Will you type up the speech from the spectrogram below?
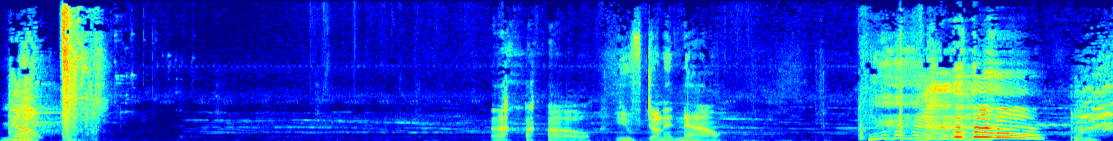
No! Done it now.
